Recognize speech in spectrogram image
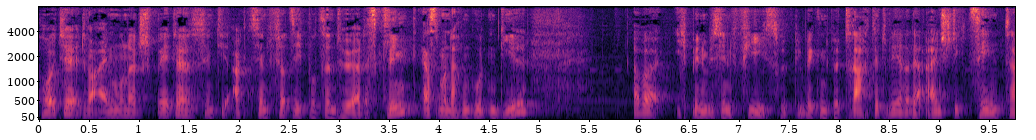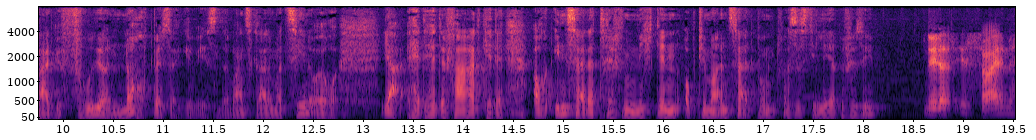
Heute, etwa einen Monat später, sind die Aktien 40 Prozent höher. Das klingt erstmal nach einem guten Deal, aber ich bin ein bisschen fies. Rückblickend betrachtet wäre der Einstieg zehn Tage früher noch besser gewesen. Da waren es gerade mal 10 Euro. Ja, hätte, hätte Fahrradkette. Auch Insider treffen nicht den optimalen Zeitpunkt. Was ist die Lehre für Sie? Nee, das ist rein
